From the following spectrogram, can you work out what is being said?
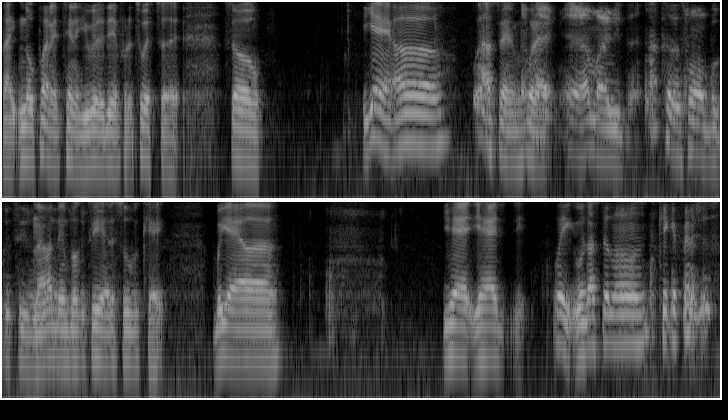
Like no pun intended, you really did put a twist to it. So yeah, uh, what I was saying before that. might, yeah, I might be. Th- I could have sworn Booker T. Was No, I think Booker T had a super kick. But yeah, uh you had you had wait, was I still on kicking finishes?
